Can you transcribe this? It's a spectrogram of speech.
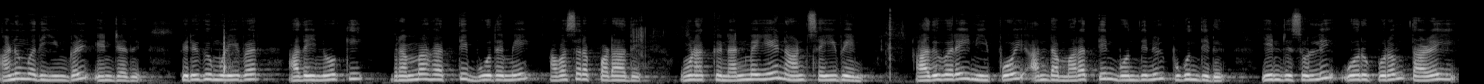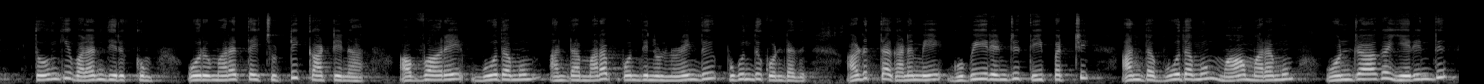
அனுமதியுங்கள் என்றது. பிருகுமுனிவர் அதை நோக்கி பிரம்மஹத்தி பூதமே அவசரப்படாது உனக்கு நன்மையே நான் செய்வேன். அதுவரை நீ போய் அந்த மரத்தின் பொந்தினுள் புகுந்திடு என்று சொல்லி ஒரு புறம் தழை தோங்கி வளர்ந்திருக்கும் ஒரு மரத்தைச் சுட்டி காட்டினார். அவ்வாறே பூதமும் அந்த மரப்பொந்தினுள் நுழைந்து புகுந்து கொண்டது. அடுத்த கணமே குபீரென்று தீப்பற்றி அந்த பூதமும் மாமரமும் ஒன்றாக எரிந்து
